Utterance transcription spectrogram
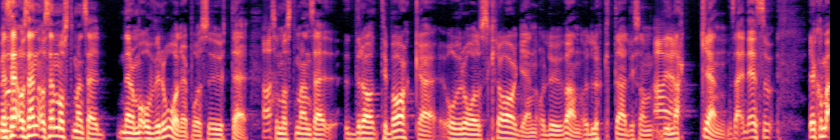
Men sen, och, sen, och sen måste man säga när de har overaller på sig ute, Ja. så måste man så dra tillbaka overallskragen och luvan och lukta liksom Ja, vid ja. nacken. Så här, det är så, jag kommer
